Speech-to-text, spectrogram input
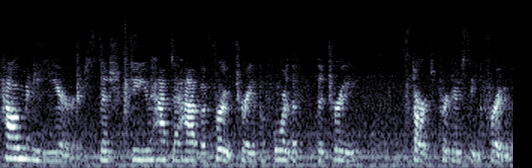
how many years does, do you have to have a fruit tree before the, the tree starts producing fruit.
